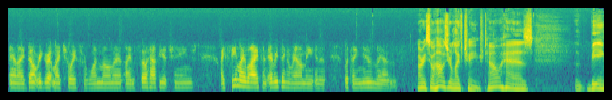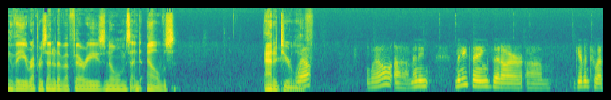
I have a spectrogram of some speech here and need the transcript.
and I don't regret my choice for one moment. I am so happy it changed. I see my life and everything around me in a, with a new lens. All right, so how has your life changed? How has being the representative of fairies, gnomes, and elves added to your life? Well, well, uh, many, many things that are um, given to us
